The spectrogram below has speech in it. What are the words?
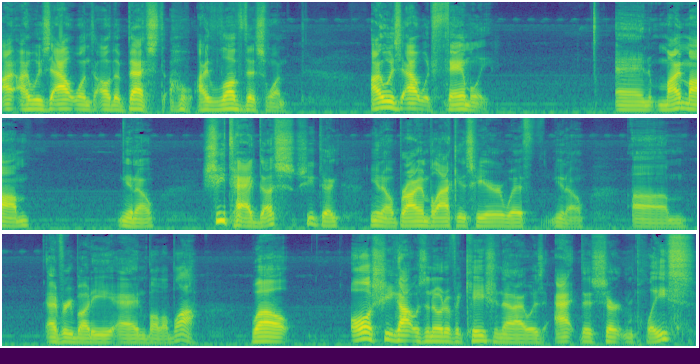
I, I was out one. Oh, the best. Oh, I love this one. I was out with family, and my mom, you know, she tagged us. She tagged. You know, Brian Black is here with you know, um, everybody and blah blah blah. Well, all she got was a notification that I was at this certain place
